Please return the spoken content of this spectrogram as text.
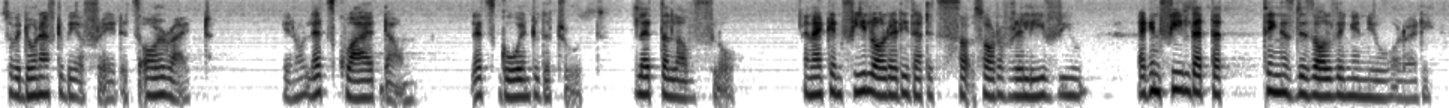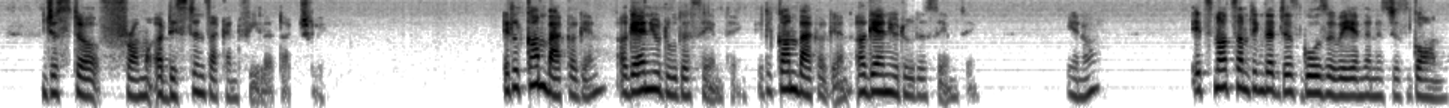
So we don't have to be afraid. It's all right. You know, let's quiet down. Let's go into the truth. Let the love flow. And I can feel already that it's so, sort of relieved you. I can feel that that thing is dissolving in you already. Just uh, from a distance, I can feel it actually. It'll come back again. Again, you do the same thing. It'll come back again. Again, you do the same thing. You know? It's not something that just goes away and then it's just gone.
